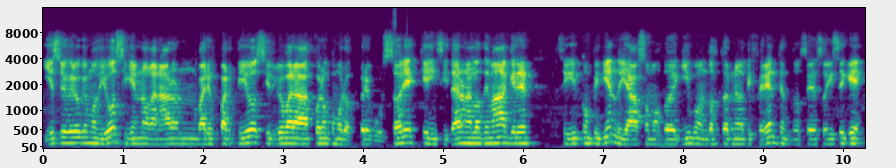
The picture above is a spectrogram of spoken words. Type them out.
y eso yo creo que motivó, si bien no ganaron varios partidos, sirvió para, fueron como los precursores que incitaron a los demás a querer seguir compitiendo. Ya somos dos equipos en dos torneos diferentes, entonces eso dice que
